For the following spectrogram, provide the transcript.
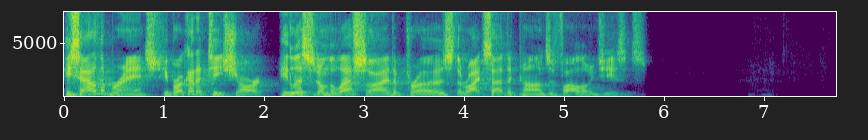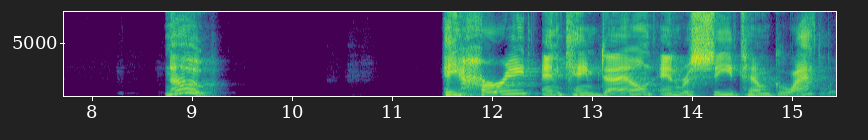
He sat on the branch, he broke out a T chart, he listed on the left side the pros, the right side the cons of following Jesus. No. He hurried and came down and received him gladly.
